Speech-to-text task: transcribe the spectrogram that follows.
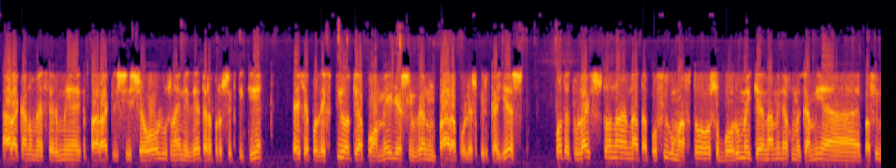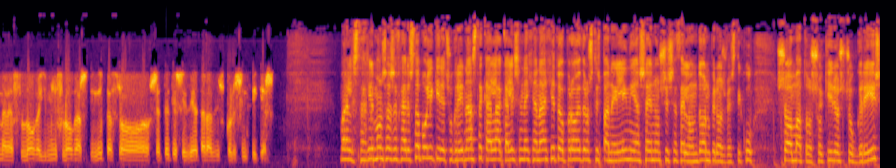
Άρα κάνουμε θερμή παράκληση σε όλους να είναι ιδιαίτερα προσεκτικοί. Έχει αποδεχτεί ότι από αμέλεια συμβαίνουν πάρα πολλές πυρκαγιές. Οπότε τουλάχιστον να, να τα αποφύγουμε αυτό όσο μπορούμε και να μην έχουμε καμία επαφή με φλόγα, γυμνή φλόγα στην ύπεθρο σε τέτοιες ιδιαίτερα δύσκολες συνθήκες. Μάλιστα. Λοιπόν, σας ευχαριστώ πολύ κύριε Τσουκρή. Να είστε καλά. Καλή συνέχεια να έχετε. Ο πρόεδρος της Πανελλήνιας Ένωσης Εθελοντών Πυροσβεστικού Σώματος, ο κύριος Τσουγκρής.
